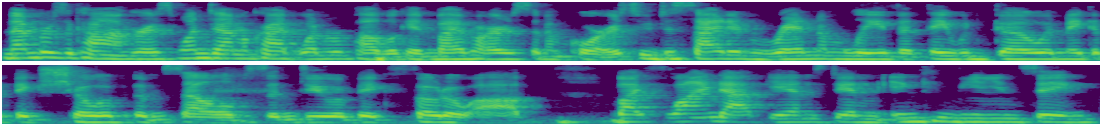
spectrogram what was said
members of Congress, one Democrat, one Republican, bipartisan, of course, who decided randomly that they would go and make a big show of themselves and do a big photo op by flying to Afghanistan and inconveniencing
